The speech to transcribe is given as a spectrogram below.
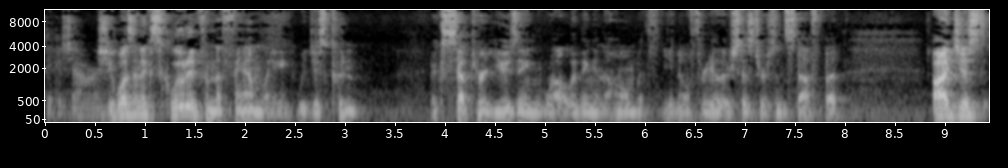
take a shower. she wasn't excluded from the family. We just couldn't accept her using while living in the home with you know three other sisters and stuff. But I just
